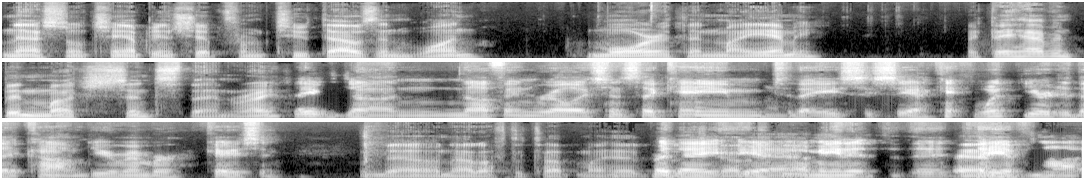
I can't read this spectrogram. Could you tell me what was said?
national championship from 2001 more than Miami? Like they haven't been much since then, right? They've done nothing really since they came to the ACC. I can't. What year did they come? Do you remember, Casey? No, not off the top of my head. But it's they, yeah, I mean, it, it, they have not.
